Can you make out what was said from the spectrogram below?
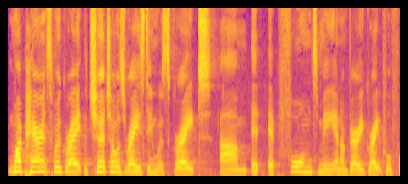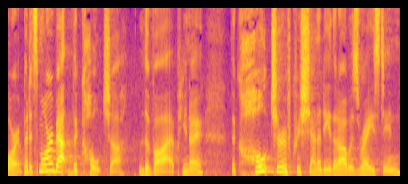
my parents were great, the church I was raised in was great. Um, it, it formed me, and I'm very grateful for it. But it's more about the culture, the vibe, you know, the culture of Christianity that I was raised in,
